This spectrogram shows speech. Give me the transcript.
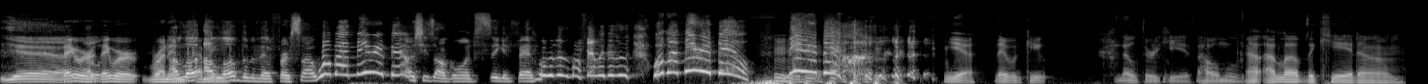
Yeah, They were I, they were running. I love I, mean, love them in that first song. What about Mirabel? She's all going singing fast. What about my family? Does what about Mirabel? Mirabel. yeah, they were cute. No three kids the whole movie. I, I love the kid, um,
